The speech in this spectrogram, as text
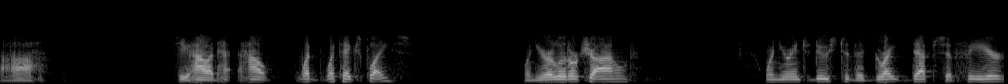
Ah. See how it how what what takes place when you're a little child, when you're introduced to the great depths of fear,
